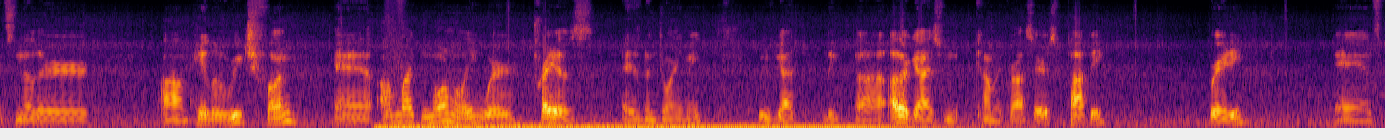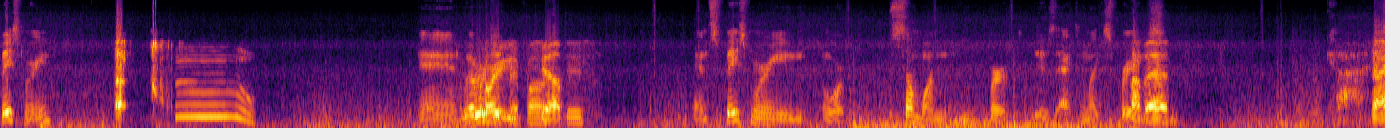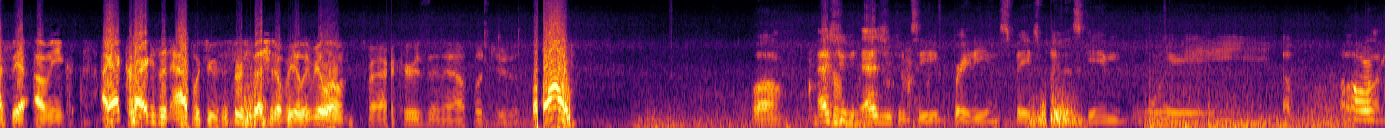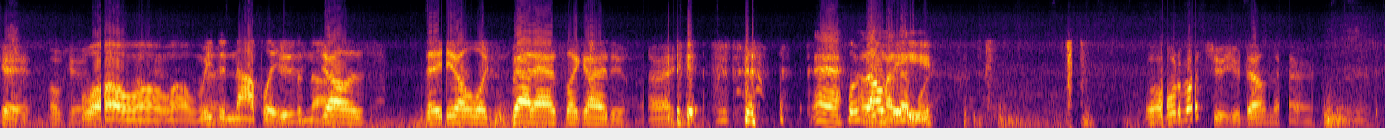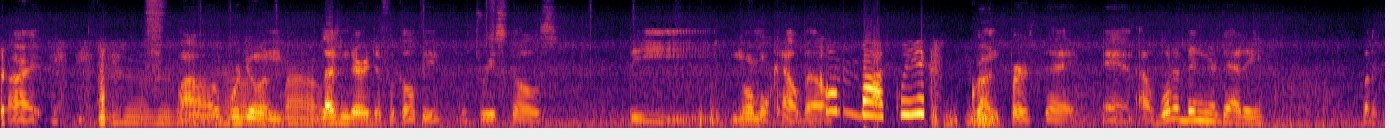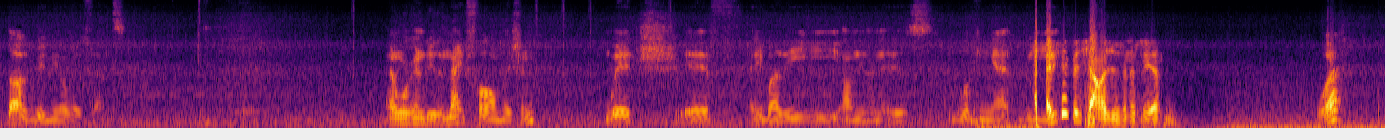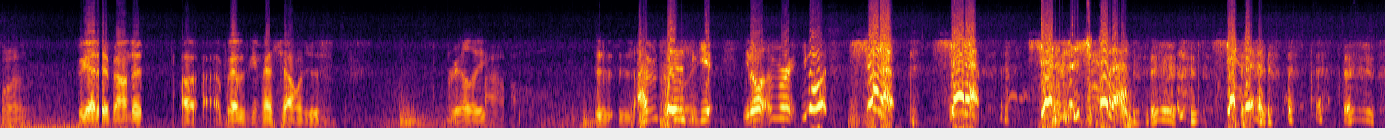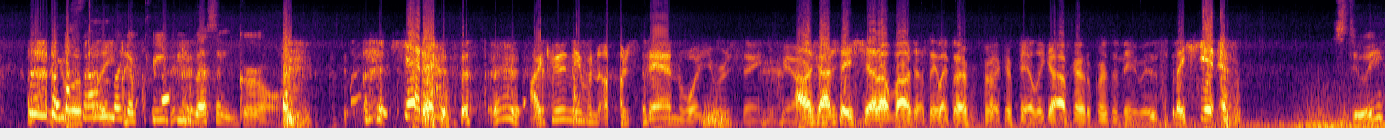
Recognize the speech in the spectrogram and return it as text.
It's another um, Halo Reach fun, and unlike normally where Traya's has been joining me, we've got the uh, other guys from Comedy Crosshairs, Poppy, Brady, and Space Marine, and whoever Party did, and Space Marine or someone who burped is acting like Spriggs. My bad. God. Nah, I see. I mean, I got crackers and apple juice. It's a recession over here. Leave me alone. Crackers and apple juice. Oh! Well, as you as you can see, Brady and Space play this game way up. Oh, okay, okay. Whoa, whoa, whoa. We did not play You're this enough. jealous that you don't look badass like I do. Alright? Eh, What I about like me? well, what about you? You're down there. Alright. Uh, we're doing legendary difficulty with three skulls, the normal cowbell, Come back quick. grunt birthday, and I would have been your daddy, but a dog beat me over the fence. And we're gonna do the Nightfall mission, which, if anybody on the internet is looking at, we I just checked the challenges in this again. what? What? We got it. Found it. Uh, I forgot this game has challenges. Really? Wow. This, this, I haven't played this again. You know what? You know what? Shut up! Shut up! Shut up! Shut up! Shut up! You sound like a prepubescent girl. Shut up! I couldn't even understand what you were saying, to be honest. I was trying to say shut up, but I was trying to say like sorry for like a family guy. I forgot what the person's name is. Like shit. Stewie?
